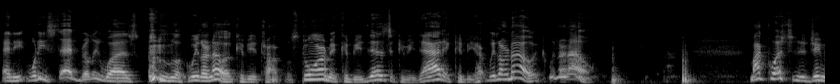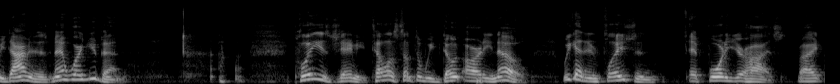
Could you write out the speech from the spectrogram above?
And he, what he said really was, look, we don't know. It could be a tropical storm. It could be this. It could be that. It could be. We don't know. We don't know. My question to Jamie Dimon is, man, where have you been? Please, Jamie, tell us something we don't already know. We got inflation at 40 year highs, right?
